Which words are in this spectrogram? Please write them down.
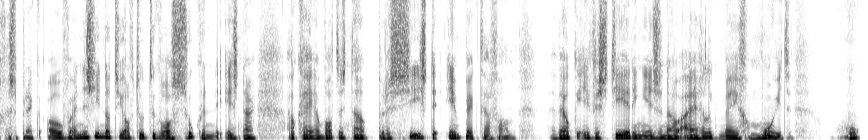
gesprek over. En dan zie je dat hij af en toe wel zoekende is naar... oké, en wat is nou precies de impact daarvan? En welke investering is er nou eigenlijk mee gemoeid? Hoe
